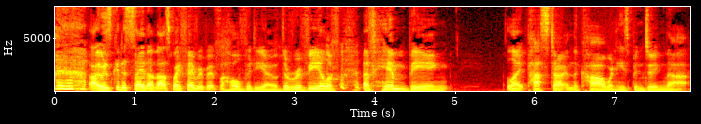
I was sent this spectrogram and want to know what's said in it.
I was going to say that. That's my favourite bit of the whole video. The reveal of, of him being like passed out in the car when he's been doing that.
